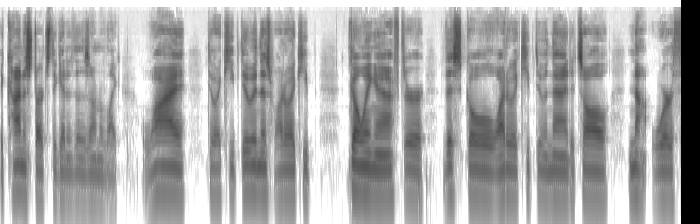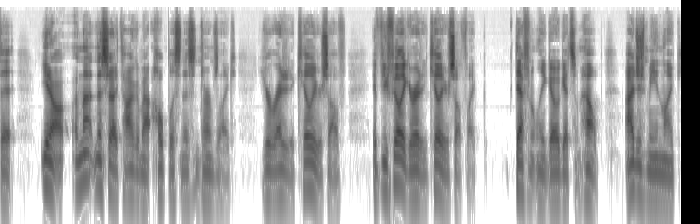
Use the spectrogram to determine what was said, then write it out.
It kind of starts to get into the zone of like, why do I keep doing this? Why do I keep going after this goal? Why do I keep doing that? It's all not worth it. You know, I'm not necessarily talking about hopelessness in terms like you're ready to kill yourself. If you feel like you're ready to kill yourself, like definitely go get some help. I just mean like,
